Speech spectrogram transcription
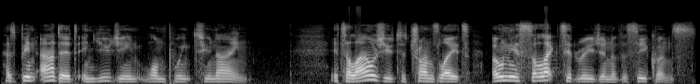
has been added in UGENE 1.29. It allows you to translate only a selected region of the sequence.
